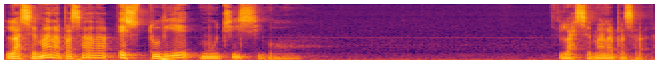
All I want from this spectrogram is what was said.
La semana pasada estudié muchísimo. La semana pasada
